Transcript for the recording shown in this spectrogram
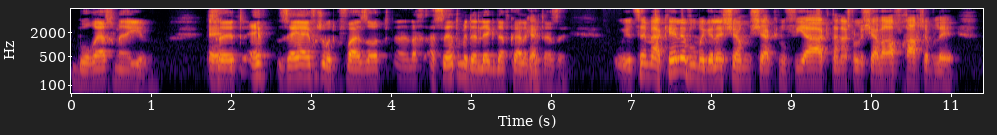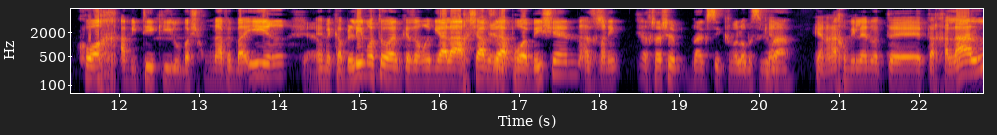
בורח מהעיר. אה. אומרת, איפ- זה היה איפשהו בתקופה הזאת, הסרט מדלג דווקא על כן. הקטע הזה. הוא יוצא מהכלא והוא מגלה שם שהכנופיה הקטנה שלו לשעבר הפכה עכשיו לכוח אמיתי כאילו בשכונה ובעיר, כן. הם מקבלים אותו, הם כזה אומרים יאללה עכשיו כן. זה הפרובישן, הזמנים, עכשיו שבאגסי כבר לא בסביבה. כן אנחנו מילאנו את, אה, את החלל.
